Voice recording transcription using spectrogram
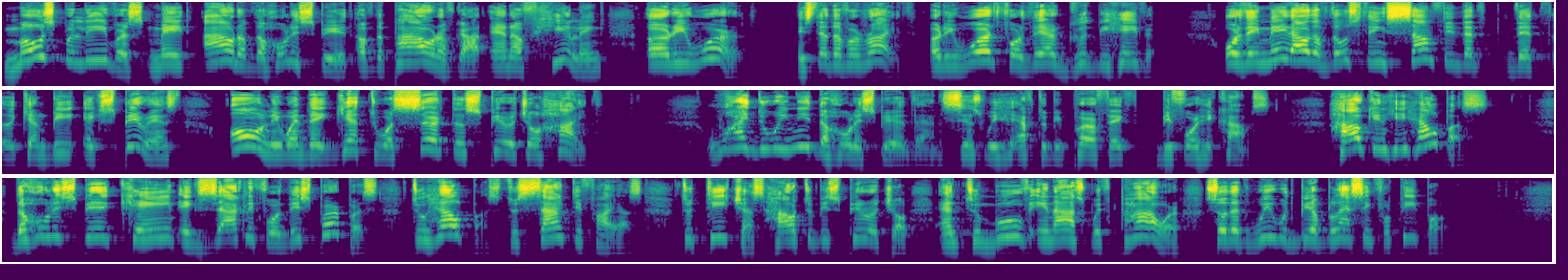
Most believers made out of the Holy Spirit, of the power of God, and of healing a reward instead of a right a reward for their good behavior. Or they made out of those things something that, that uh, can be experienced only when they get to a certain spiritual height. Why do we need the Holy Spirit then, since we have to be perfect before He comes? How can He help us? The Holy Spirit came exactly for this purpose to help us, to sanctify us, to teach us how to be spiritual, and to move in us with power so that we would be a blessing for people.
